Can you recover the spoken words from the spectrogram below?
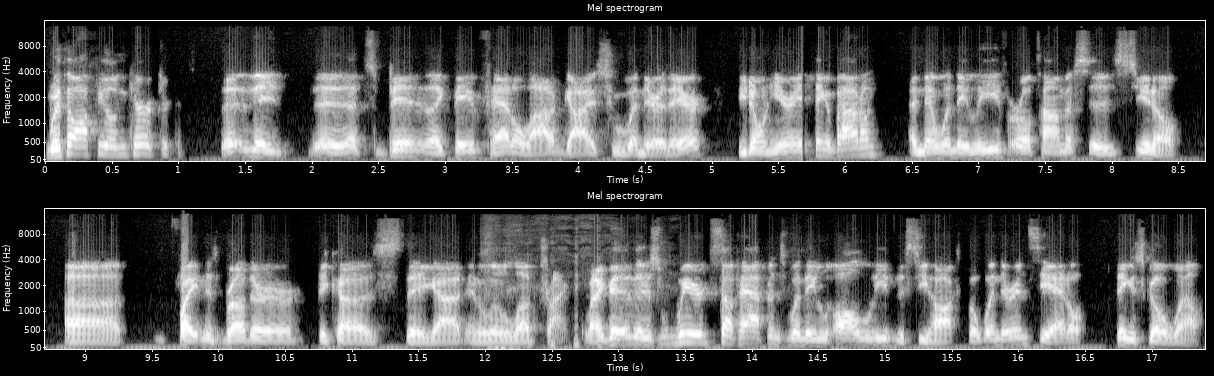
with off-field and character. They that's been like they've had a lot of guys who, when they're there, you don't hear anything about them, and then when they leave, Earl Thomas is you know uh, fighting his brother because they got in a little love triangle. like there's weird stuff happens when they all leave the Seahawks, but when they're in Seattle, things go well.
